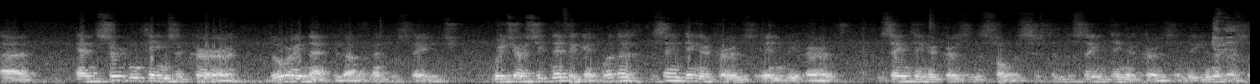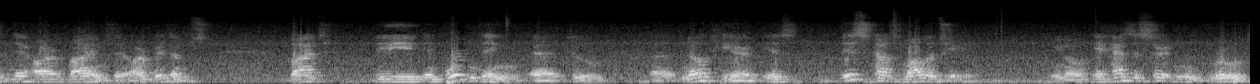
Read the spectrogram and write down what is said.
Uh, and certain things occur during that developmental stage which are significant. Well, the, the same thing occurs in the Earth the same thing occurs in the solar system. The same thing occurs in the universe. And there are rhymes, there are rhythms. But the important thing uh, to uh, note here is this cosmology, you know, it has a certain root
